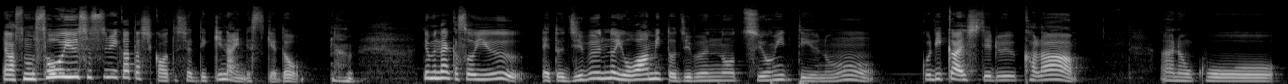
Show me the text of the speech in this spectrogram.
だからその、そういう進み方しか私はできないんですけど、でもなんかそういう、えっと、自分の弱みと自分の強みっていうのを、こう理解してるから、あの、こう、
